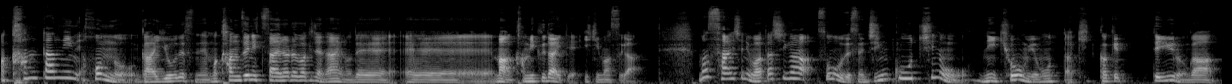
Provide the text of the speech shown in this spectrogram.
まあ、簡単に本の概要ですね、まあ、完全に伝えられるわけじゃないので、えーまあ噛み砕いていきますが、まず最初に私がそうですね人工知能に興味を持ったきっかけっていうのが、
